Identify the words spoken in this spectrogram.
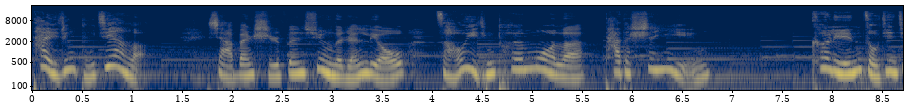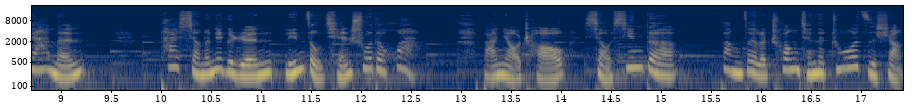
他已经不见了。下班时分汹涌的人流早已经吞没了他的身影。柯林走进家门，他想着那个人临走前说的话，把鸟巢小心地放在了窗前的桌子上。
